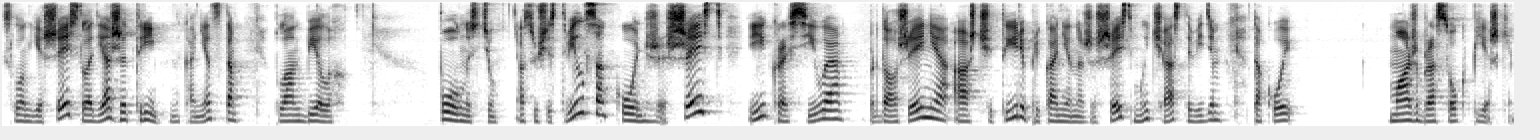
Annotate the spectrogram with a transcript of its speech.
слон e6, ладья g3. Наконец-то план белых полностью осуществился. Конь g6 и красивое продолжение h4 при коне на g6. Мы часто видим такой марш-бросок пешки.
